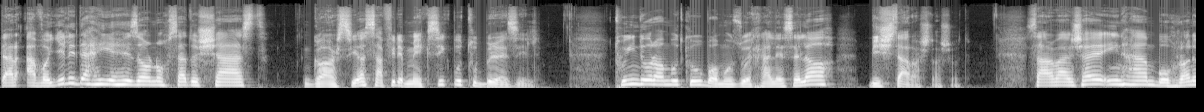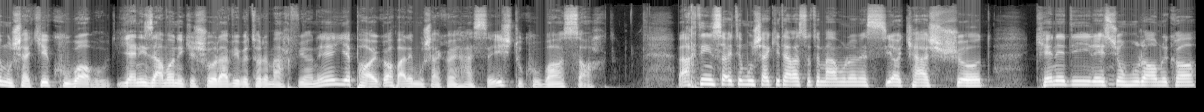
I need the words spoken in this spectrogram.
در اوایل دهه 1960 گارسیا سفیر مکزیک بود تو برزیل تو این دوران بود که او با موضوع خل سلاح بیشتر آشنا شد سرمنشه این هم بحران موشکی کوبا بود. یعنی زمانی که شوروی به طور مخفیانه یه پایگاه برای موشکهای هسته‌ایش تو کوبا ساخت. وقتی این سایت موشکی توسط ماموران سیا کشف شد کندی رئیس جمهور آمریکا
